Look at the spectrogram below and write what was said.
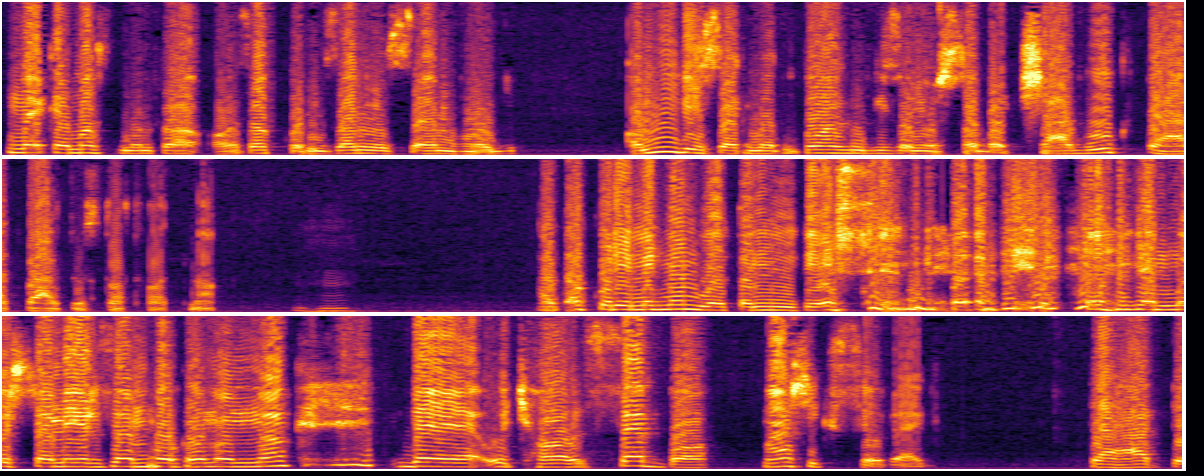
nekem azt mondta az akkori zenészem, hogy a művészeknek van bizonyos szabadságuk, tehát változtathatnak. Uh-huh. Hát akkor én még nem voltam művész, nem most sem érzem magam annak, de hogyha szebb a másik szöveg, tehát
